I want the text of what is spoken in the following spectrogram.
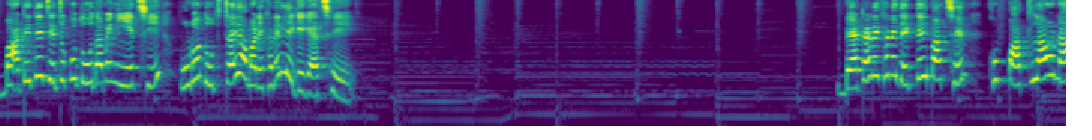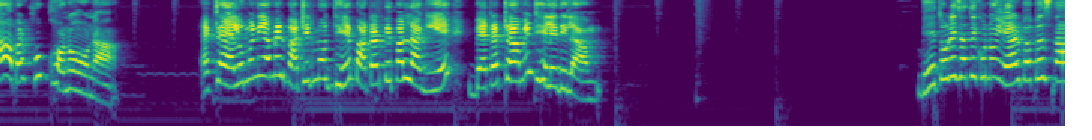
বাটিতে যেটুকু দুধ আমি নিয়েছি, পুরো দুধটাই আমার এখানে লেগে গেছে। ব্যাটার এখানে দেখতেই পাচ্ছেন, খুব পাতলাও না, আবার খুব ঘনও না। একটা অ্যালুমিনিয়ামের বাটির মধ্যে বাটার পেপার লাগিয়ে ব্যাটারটা আমি ঢেলে দিলাম। ভেতরে যাতে কোনো এয়ার বাবলস না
